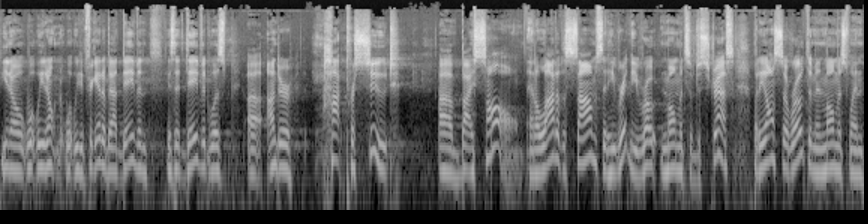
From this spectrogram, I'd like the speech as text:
you know what we don't, what we forget about David is that David was uh, under hot pursuit uh, by Saul. And a lot of the Psalms that he written, he wrote in moments of distress, but he also wrote them in moments when,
